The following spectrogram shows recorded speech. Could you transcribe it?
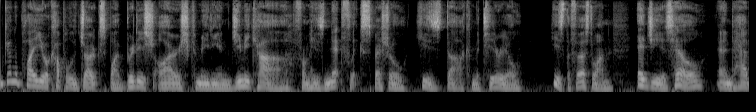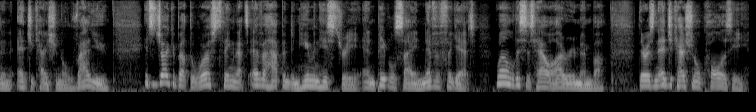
I'm going to play you a couple of jokes by British-Irish comedian Jimmy Carr from his Netflix special His Dark Material. Here's the first one. Edgy as hell, and had an educational value. It's a joke about the worst thing that's ever happened in human history, and people say never forget. Well, this is how I remember. There is an educational quality.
